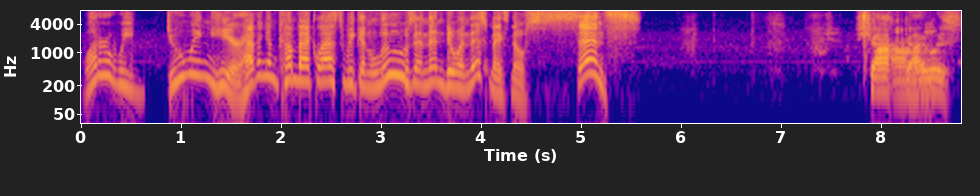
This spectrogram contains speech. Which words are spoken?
what are we doing here? Having him come back last week and lose and then doing this makes no sense. shocked. I Um, was,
